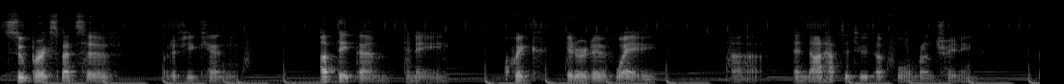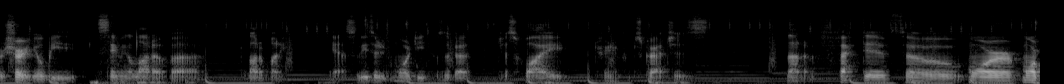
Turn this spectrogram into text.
super expensive, but if you can update them in a quick, iterative way uh, and not have to do the full run training, for sure you'll be saving a lot of uh, a lot of money. Yeah, so these are more details about just why training from scratch is not effective. So more more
